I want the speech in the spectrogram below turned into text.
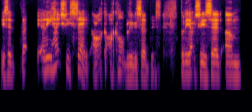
He said that, and he actually said, "I, I can't believe he said this," but he actually said, um,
